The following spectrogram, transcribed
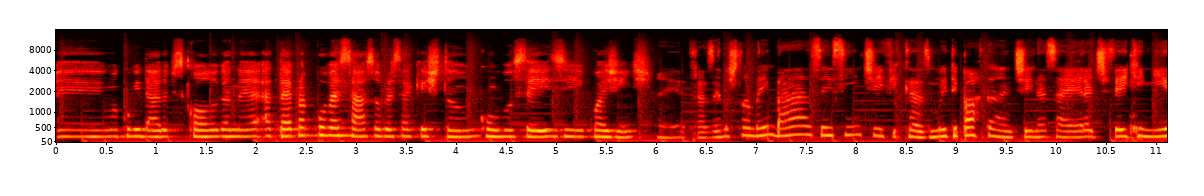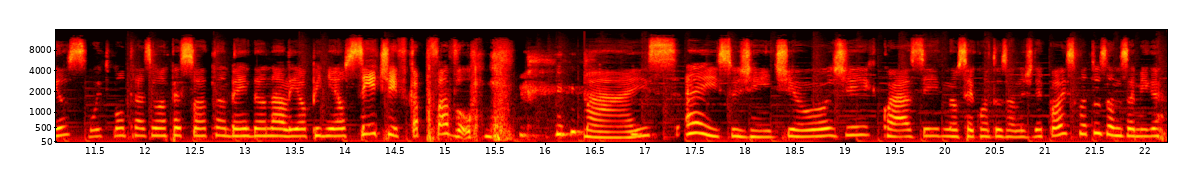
é, uma convidada psicóloga, né? Até para conversar sobre essa questão com vocês e com a gente. É, trazemos também bases científicas, muito importante nessa era de fake news. Muito bom trazer uma pessoa também dando ali a opinião científica, por favor. Mas é isso, gente. Hoje, quase não sei quantos anos depois. Quantos anos, amiga?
